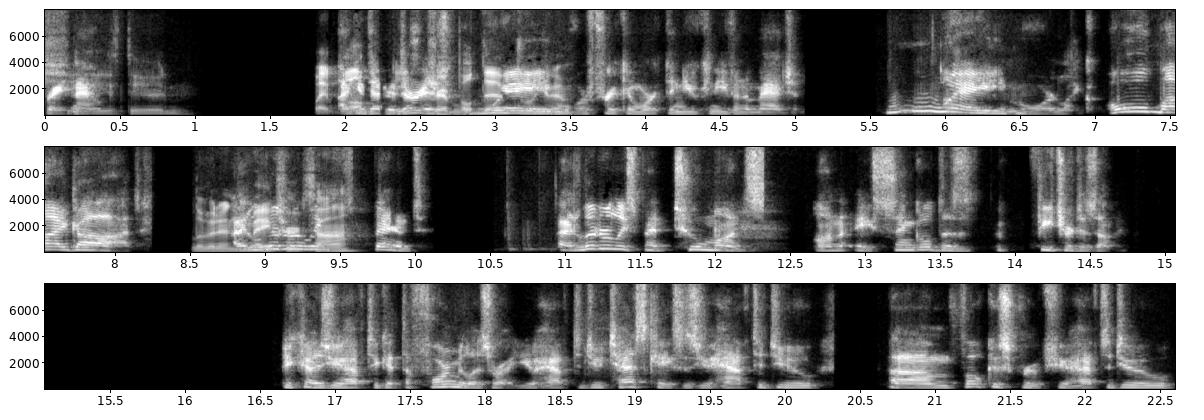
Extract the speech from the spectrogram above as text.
Right now. dude. wait, I can tell you, there He's is triple dipped. Way more freaking work than you can even imagine. Way more. Like, oh my god! Living in the I Matrix, literally huh? spent, I literally spent two months on a single des- feature design because you have to get the formulas right. You have to do test cases. You have to do um, focus groups. You have to do.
